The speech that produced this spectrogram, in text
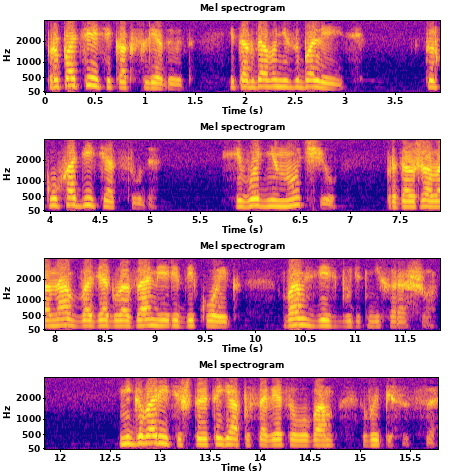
пропотейте как следует, и тогда вы не заболеете. Только уходите отсюда. Сегодня ночью, — продолжала она, вводя глазами ряды коек, — вам здесь будет нехорошо. Не говорите, что это я посоветовал вам выписаться,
